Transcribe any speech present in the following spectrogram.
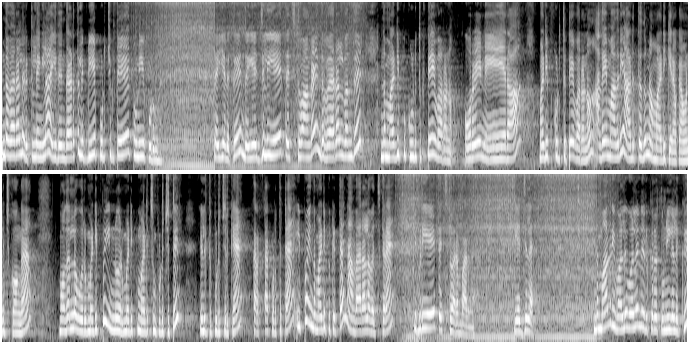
இந்த விரல் இருக்கு இல்லைங்களா? இதை இந்த இடத்துல இப்படியே பிடிச்சிக்கிட்டே துணியை கொடுங்க. தையலுக்கு இந்த எஜ்ஜிலேயே தைச்சிட்டு வாங்க. இந்த விரல் வந்து இந்த மடிப்பு கொடுத்துக்கிட்டே வரணும். ஒரே நேராக மடிப்பு கொடுத்துட்டே வரணும். அதே மாதிரி அடுத்ததும் நம்ம அடிக்கிறேன். கவனிச்சுக்கோங்க. முதல்ல ஒரு மடிப்பு இன்னொரு மடிப்பு மடித்து பிடிச்சிட்டு இழுத்து பிடிச்சிருக்கேன். கரெக்டாக கொடுத்துட்டேன். இப்போ இந்த மடிப்பு கிட்ட நான் விரலை வச்சுக்கிறேன். இப்படியே தைச்சிட்டு வரேன் பாருங்கள் எஜ்ஜில் இந்த மாதிரி வலுவலுன்னு இருக்கிற துணிகளுக்கு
